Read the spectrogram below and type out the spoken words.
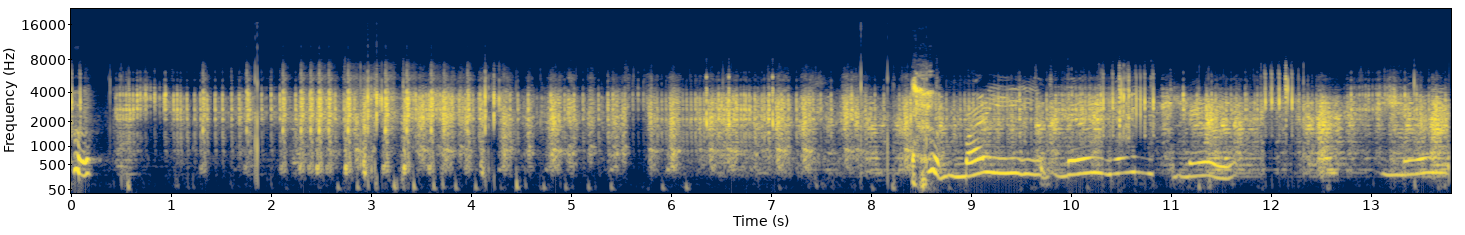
Mary, Mary, Mary, Mary. Mary.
